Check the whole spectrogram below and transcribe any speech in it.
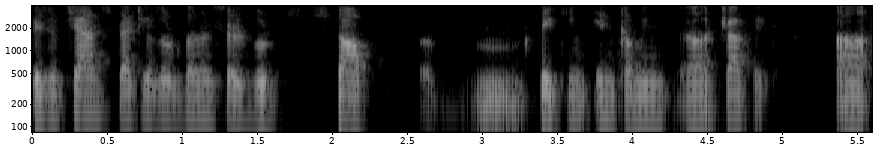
there's a chance that your load balancer would stop uh, taking incoming uh, traffic, uh,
